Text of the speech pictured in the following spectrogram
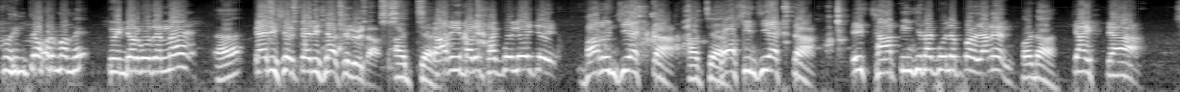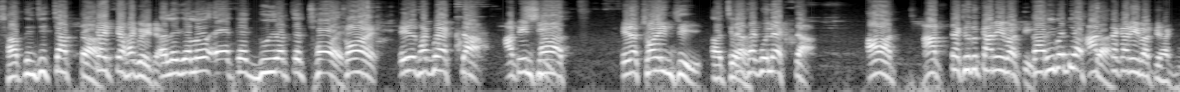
টুইন টাওয়ার মানে? টুইন টাওয়ার বোঝেন না? প্যারিসের প্যারিসে আছিল এটা আচ্ছা। গাড়ি বাড়ি থাকবে এই যে বারো ইঞ্চি একটা আচ্ছা। দশ ইঞ্চি একটা। এই সাত ইঞ্চি থাকবে জানেন? কয়টা চারটা। সাত ইঞ্চি চারটা। চারটা থাকবে এটা। তাহলে গেল এক এক দুই আর চার ছয়। ছয়। এটা থাকবে একটা আট ইঞ্চি। সাত। এটা ছয় ইঞ্চি। আচ্ছা। এটা থাকবে একটা। আট। আটটা শুধু কারি বাটি। আটটা? আটটা কারি বাটি থাকব।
